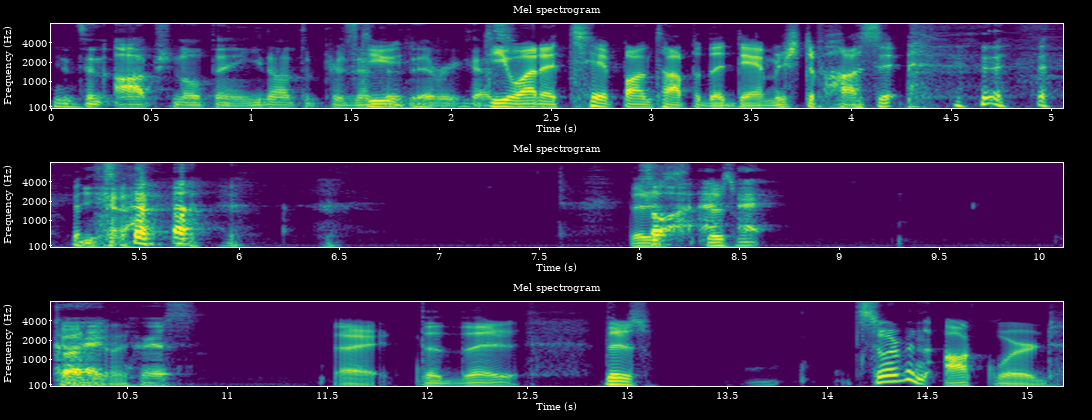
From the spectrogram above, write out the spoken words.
hmm. it's an optional thing. You don't have to present you, it to every customer. do you want a tip on top of the damage deposit? Yeah. there's, so I, there's, I- Go go ahead, ahead, Chris. all right. The, the, there's sort of an awkward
